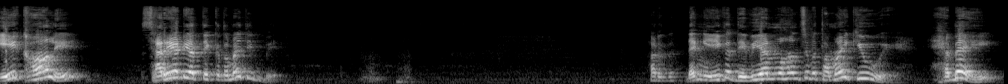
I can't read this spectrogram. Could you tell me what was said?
ඒ කාලේ සැරයටියත් එක්ක තමයි තිබ්බේ. හරිද? දැන් ඒක දෙවියන් වහන්සේම තමයි කිව්වේ. හැබැයි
